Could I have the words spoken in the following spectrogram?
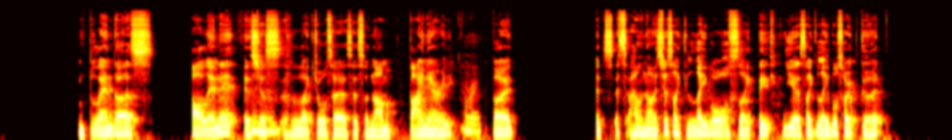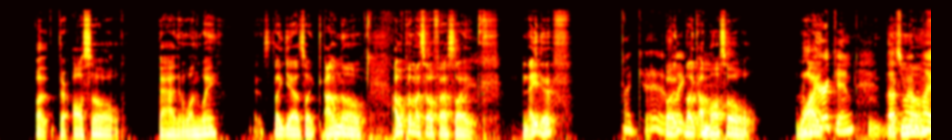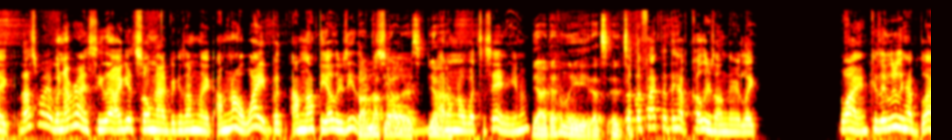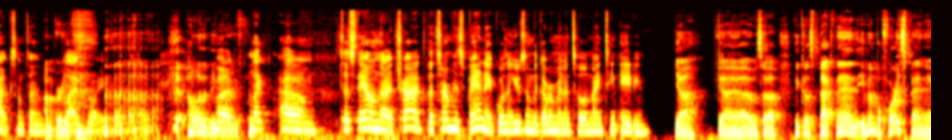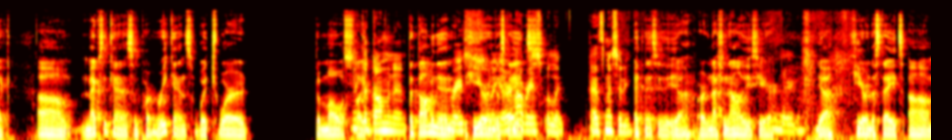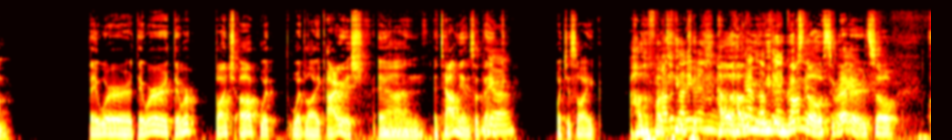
blend us all in it. It's just mm-hmm. like Joel says, it's a non-binary, All right. but it's it's I don't know. It's just like labels. Like they yes, like labels are good, but they're also bad in one way. It's like yeah, it's like I don't know. I would put myself as like native, I guess. but like, like, I'm also white. American. That's you why know? I'm like. That's why whenever I see that, I get so mad because I'm like, I'm not white, but I'm not the others either. But I'm not the others, yeah. I don't know what to say. You know. Yeah, definitely. That's it's. But the fact that they have colors on there, like, why? Because they literally have black sometimes. I'm green. Black, white. I want to be but green. like, um, to stay on that track, the term Hispanic wasn't used in the government until 1980. Yeah, yeah, yeah. It was uh, because back then, even before Hispanic, um, Mexicans and Puerto Ricans, which were the most Like, like the dominant the dominant race here in like, the states. not race, but like ethnicity. ethnicity, yeah, or nationalities here. There you go. yeah here in the states um they were they were they were bunched up with with like irish and mm. italians i think Yeah. which is like how the fuck How do you get- even- how, how do you even mix common, those together right. so,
